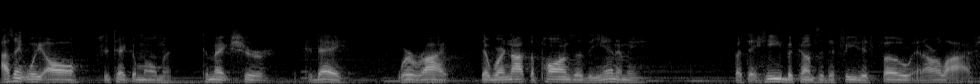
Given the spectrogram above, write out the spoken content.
I think we all should take a moment to make sure today we're right, that we're not the pawns of the enemy, but that he becomes a defeated foe in our lives.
